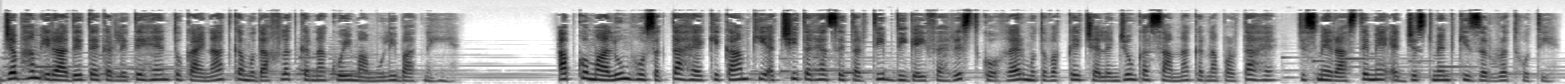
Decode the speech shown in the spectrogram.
जब हम इरादे तय कर लेते हैं तो कायनात का मुदाखलत करना कोई मामूली बात नहीं है। आपको मालूम हो सकता है कि काम की अच्छी तरह से तरतीब दी गई फहरिस्त को गैर मुतव चैलेंजों का सामना करना पड़ता है, जिसमें रास्ते में एडजस्टमेंट की ज़रूरत होती है।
